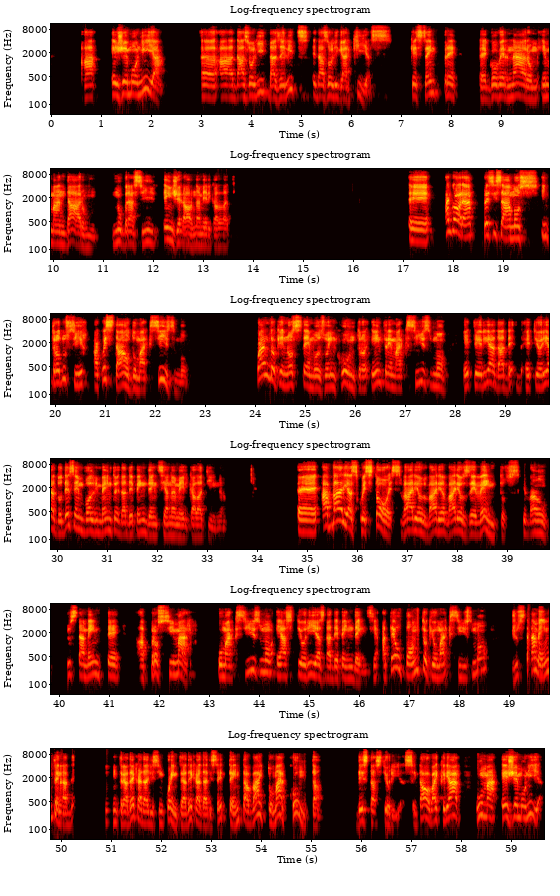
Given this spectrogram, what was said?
a hegemonia uh, das, das elites e das oligarquias, que sempre eh, governaram e mandaram no Brasil, em geral, na América Latina. Eh, agora, precisamos introduzir a questão do marxismo. Quando que nós temos o encontro entre marxismo e teoria, da, e teoria do desenvolvimento e da dependência na América Latina. É, há várias questões, vários, vários, vários eventos que vão justamente aproximar o marxismo e as teorias da dependência, até o ponto que o marxismo, justamente na, entre a década de 50 e a década de 70, vai tomar conta destas teorias. Então, vai criar uma hegemonia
